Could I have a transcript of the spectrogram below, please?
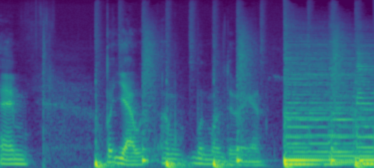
um, but yeah, I would- I wouldn't want to do it again.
